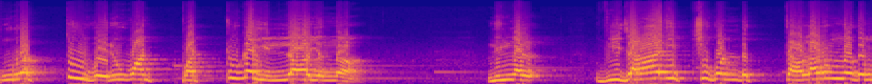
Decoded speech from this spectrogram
പുറത്തു വരുവാൻ പറ്റുകയില്ല എന്ന് നിങ്ങൾ വിചാരിച്ചുകൊണ്ട് തളർന്നതും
